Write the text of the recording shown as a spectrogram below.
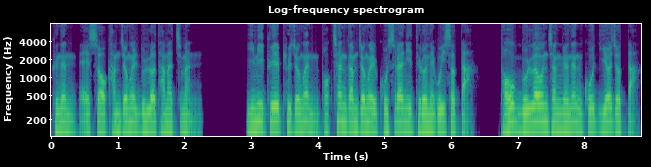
그는 애써 감정을 눌러 담았지만 이미 그의 표정은 벅찬 감정을 고스란히 드러내고 있었다. 더욱 놀라운 장면은 곧 이어졌다.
